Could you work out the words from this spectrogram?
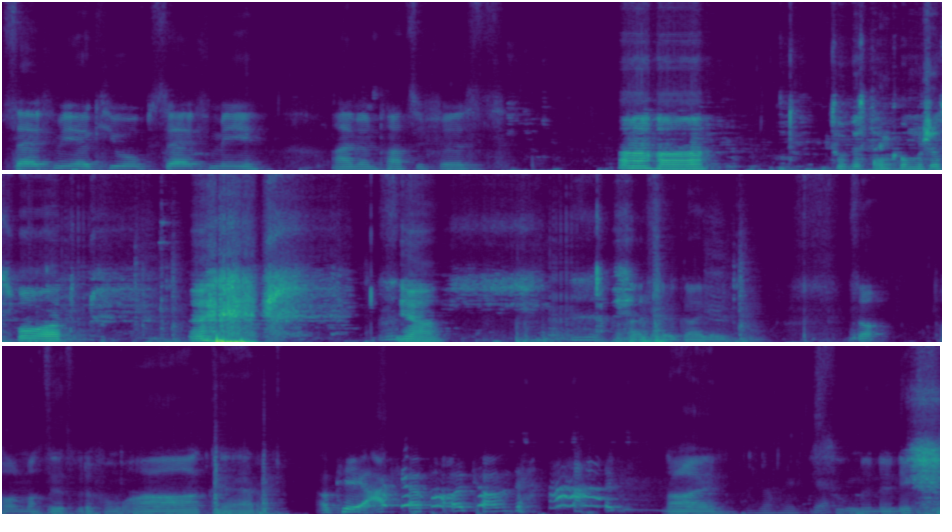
Save me, a cube, save me. I'm a pacifist. Aha. Du bist ein komisches Wort. ja. Alter, geile. So, Paul macht sie jetzt wieder vom Acker. Okay, Acker Paul kommt. Nein, ich suche mir eine nächste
